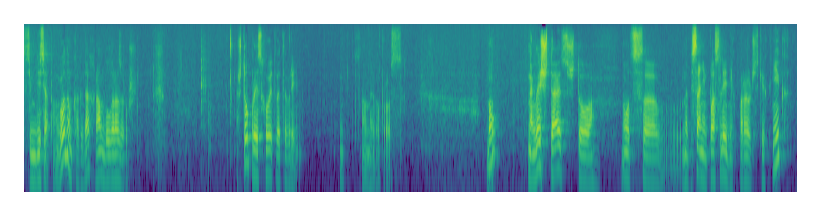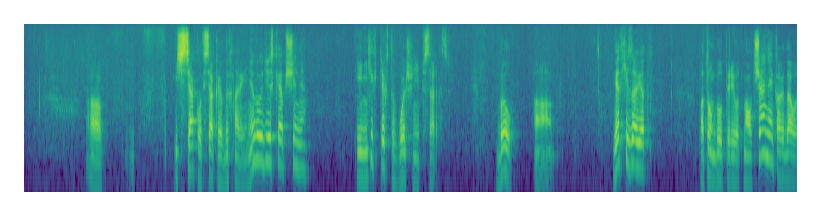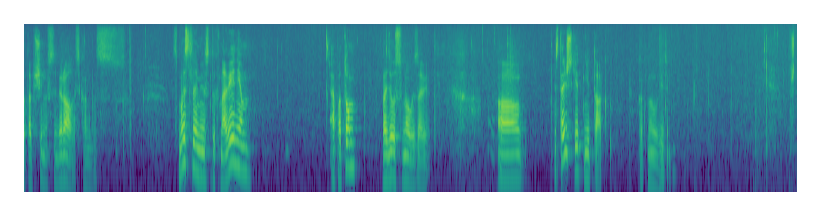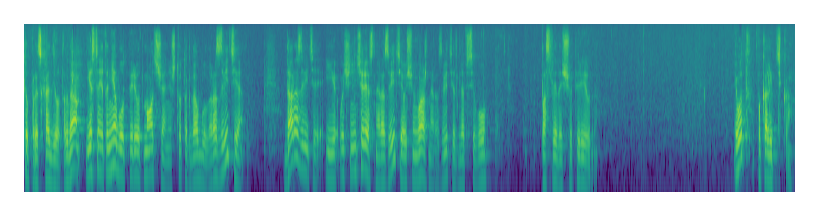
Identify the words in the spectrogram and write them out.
70-м годом, когда храм был разрушен. Что происходит в это время? Основной вопрос. Ну, Иногда считается, что ну, вот с э, написанием последних пророческих книг э, иссякло всякое вдохновение в иудейской общине, и никаких текстов больше не писались. Был э, Ветхий Завет, потом был период молчания, когда вот община собиралась как бы с, с мыслями, с вдохновением, а потом родился Новый Завет – а, исторически это не так, как мы увидим. Что происходило? Тогда, если это не был период молчания, что тогда было? Развитие? Да, развитие. И очень интересное развитие, очень важное развитие для всего последующего периода. И вот апокалиптика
